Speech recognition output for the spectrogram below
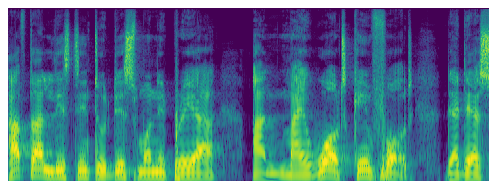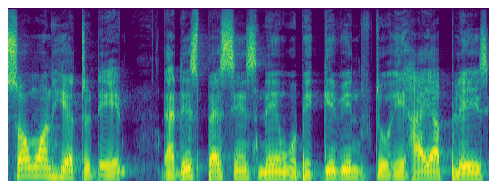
After listening to this morning prayer, and my words came forth that there's someone here today that this person's name will be given to a higher place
